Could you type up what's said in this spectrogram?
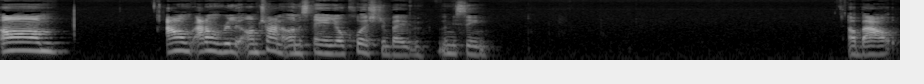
Um I don't I don't really I'm trying to understand your question, baby. Let me see. About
